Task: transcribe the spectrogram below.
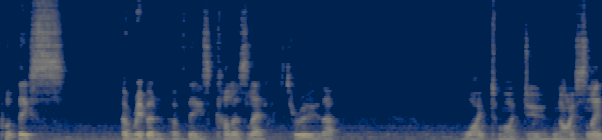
put this, a ribbon of these colours left through that white might do nicely.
